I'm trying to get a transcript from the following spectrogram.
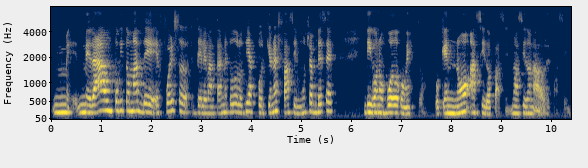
me, da un poquito más de esfuerzo de levantarme todos los días, porque no es fácil. Muchas veces digo, no puedo con esto, porque no ha sido fácil, no ha sido nada de fácil.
